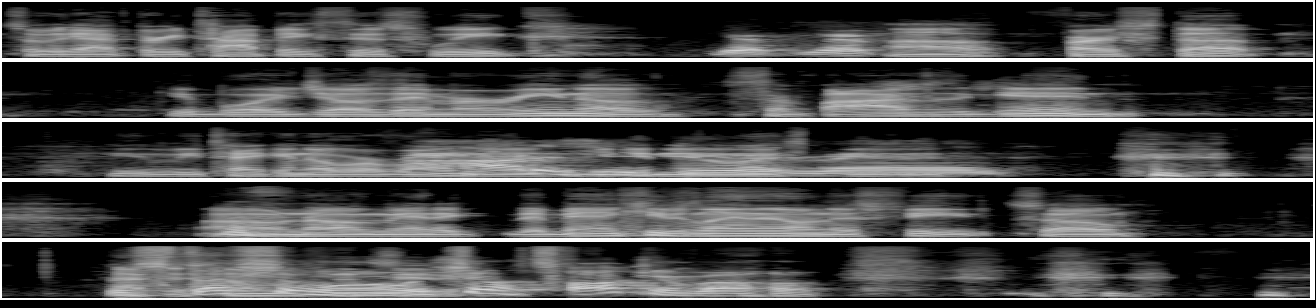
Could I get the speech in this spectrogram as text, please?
so we got three topics this week. Yep, yep. Uh, first up, your boy Jose Mourinho survives again. He'll be taking over Roma. How does he do it, man? I don't know, man. The man keeps landing on his feet. So the special one. What y'all talking about?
